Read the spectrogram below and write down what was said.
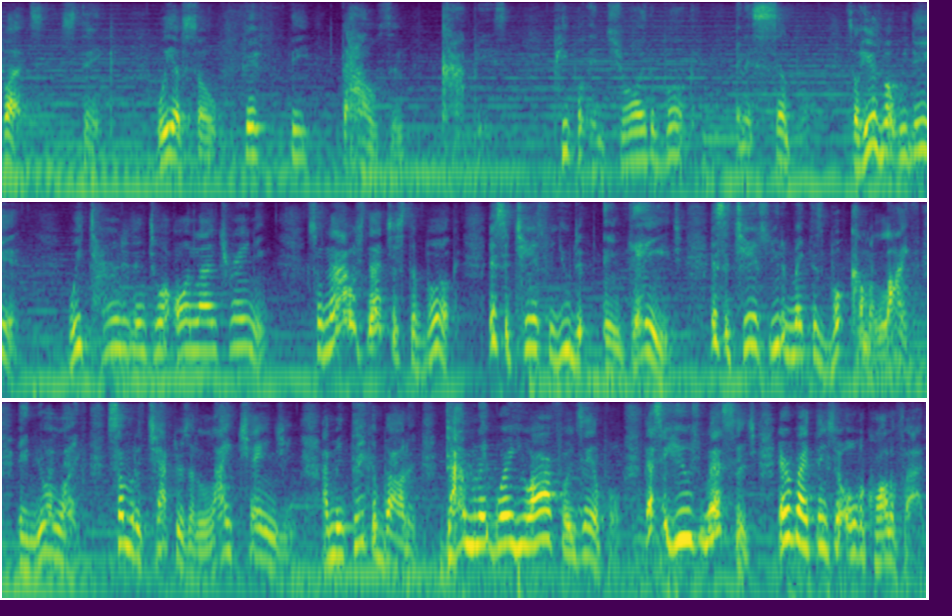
Buts Stink. We have sold 50,000 copies. People enjoy the book and it's simple. So here's what we did. We turned it into an online training. So now it's not just a book, it's a chance for you to engage. It's a chance for you to make this book come alive in your life. Some of the chapters are life changing. I mean, think about it. Dominate where you are, for example. That's a huge message. Everybody thinks they're overqualified.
